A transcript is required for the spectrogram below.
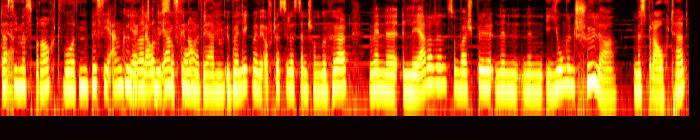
dass ja. sie missbraucht wurden, bis sie angehört ja, und ernst sofort. genommen werden. Überleg mal, wie oft hast du das denn schon gehört, wenn eine Lehrerin zum Beispiel einen, einen jungen Schüler missbraucht hat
